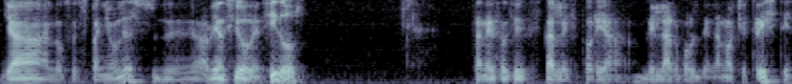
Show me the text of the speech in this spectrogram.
ya los españoles eh, habían sido vencidos. Tan es así que está la historia del árbol de la noche triste.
